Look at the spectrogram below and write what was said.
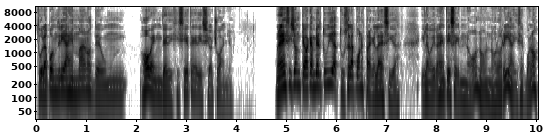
tú la pondrías en manos de un joven de 17, 18 años. Una decisión que va a cambiar tu vida, tú se la pones para que él la decida. Y la mayoría de la gente dice, no, no, no lo haría. Y dice, bueno,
